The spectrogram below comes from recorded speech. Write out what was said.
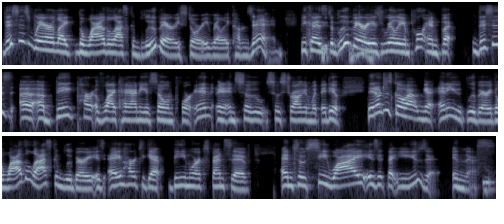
this is where like the wild Alaska blueberry story really comes in because the blueberry is really important, but this is a, a big part of why Kyani is so important and, and so so strong in what they do. They don't just go out and get any blueberry. The wild Alaskan blueberry is a hard to get, b more expensive, and so c why is it that you use it in this?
